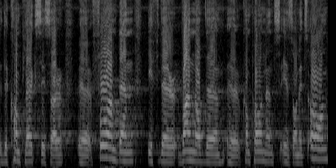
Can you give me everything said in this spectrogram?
the complexes are uh, formed and if one of the uh, components is on its own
